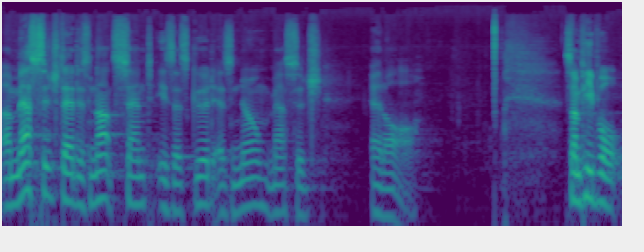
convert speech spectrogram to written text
A message that is not sent is as good as no message at all. Some people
